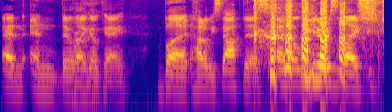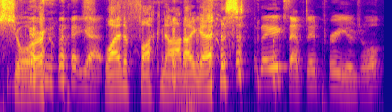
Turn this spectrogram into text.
And and they're like okay but how do we stop this? And the leader's like Sure. yeah. Why the fuck not, I guess? they accept it per usual.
